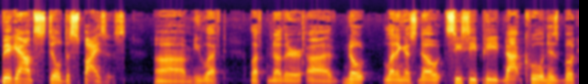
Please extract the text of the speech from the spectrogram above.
Big Ounce still despises. Um, he left left another uh, note letting us know CCP not cool in his book.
